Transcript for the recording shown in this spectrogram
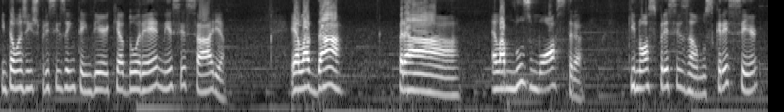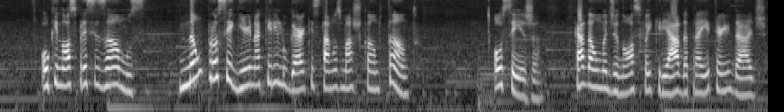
Então a gente precisa entender que a dor é necessária. Ela dá para. Ela nos mostra que nós precisamos crescer ou que nós precisamos não prosseguir naquele lugar que está nos machucando tanto. Ou seja, cada uma de nós foi criada para a eternidade.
